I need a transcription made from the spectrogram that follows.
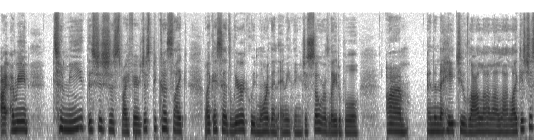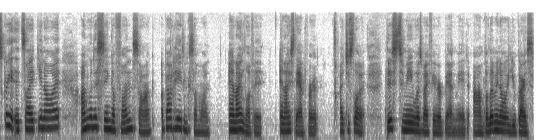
I, I mean, to me, this is just my favorite, just because, like, like I said, lyrically more than anything, just so relatable um, and then they hate you, la la la la. Like it's just great. It's like, you know what? I'm gonna sing a fun song about hating someone. And I love it. And I stand for it. I just love it. This to me was my favorite Band-Maid. Um, but let me know what you guys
